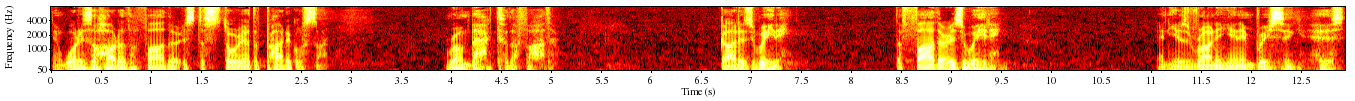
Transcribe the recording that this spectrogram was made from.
And what is the heart of the Father? It's the story of the prodigal son. Run back to the Father. God is waiting. The Father is waiting. And He is running and embracing His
